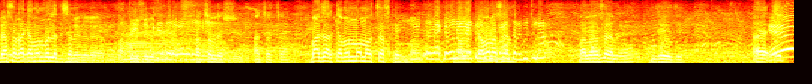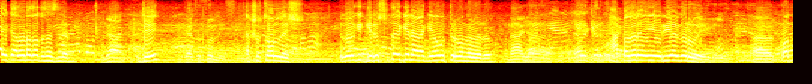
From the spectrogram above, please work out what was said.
বেচাটা কেমন বলে দিচ্ছেন পাঁচচল্লিশ আচ্ছা আচ্ছা। বাজার কেমন মনে হচ্ছে আজকে? কেমন আছেন? ভালো আছেন? জি জি। এই- এই কালোটা কত চাইছিলেন? জি? একশো চল্লিশ। একশো চল্লিশ। এগুলো কি গৃহস্থ থেকে কিনা নাকি উত্তরবঙ্গের গরু? আপনাদের এই এরিয়ার গরু এই? কত?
